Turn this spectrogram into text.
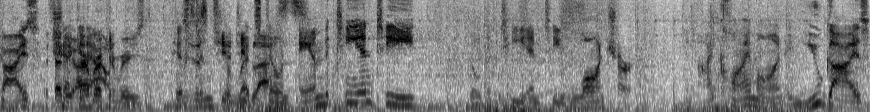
Guys, It said check the armor it out. can re- resist Pistons, the TNT redstone, blasts. and the TNT build a TNT launcher. And I climb on, and you guys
